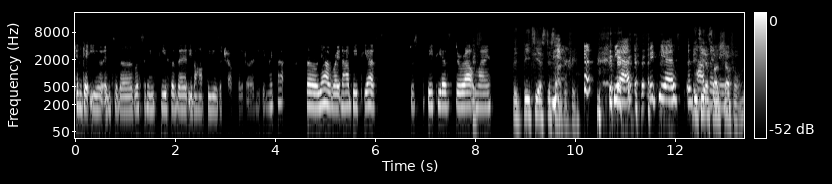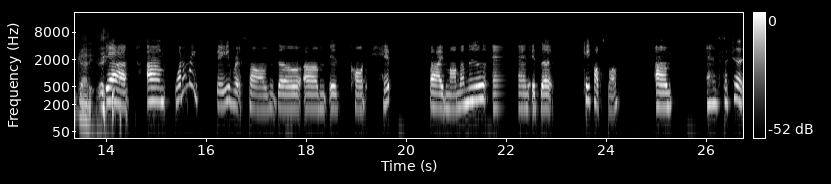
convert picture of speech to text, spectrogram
can get you into the listening piece of it. You don't have to use a translator or anything like that. So yeah, right now BTS, just BTS throughout it's my the BTS discography. yeah, BTS is BTS happening. on shuffle. Got it. yeah. Um, one of my favorite songs though um is called Hip by Mamamoo and, and it's a K-pop song. Um, and it's such an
